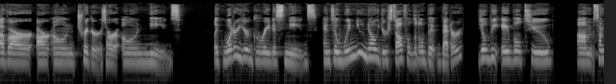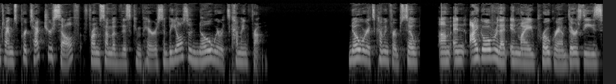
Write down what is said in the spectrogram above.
of our our own triggers our own needs like what are your greatest needs and so when you know yourself a little bit better you'll be able to um, sometimes protect yourself from some of this comparison but you also know where it's coming from. Know where it's coming from. So um, and i go over that in my program. There's these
